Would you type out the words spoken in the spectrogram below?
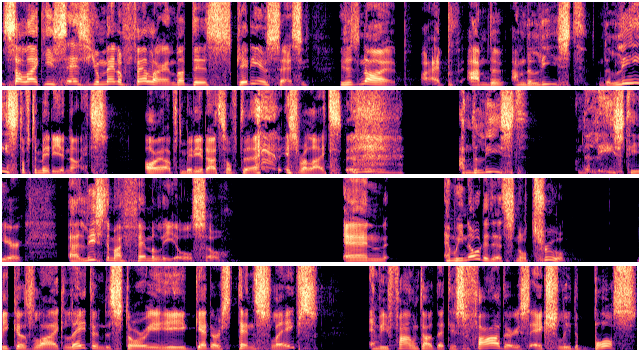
So, like he says, You're man of valor. And what this Gideon says, he says, No, I, am the, I'm the least. I'm the least of the Midianites. Or of the Midianites, of the Israelites. I'm the least. I'm the least here, uh, least in my family also. And and we know that that's not true, because like later in the story, he gathers ten slaves, and we found out that his father is actually the boss,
